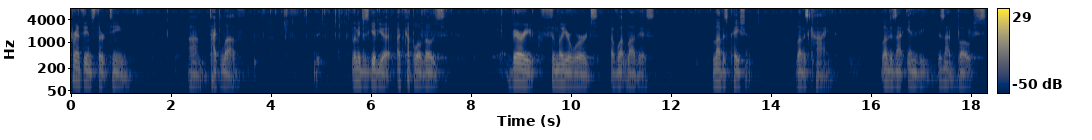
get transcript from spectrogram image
Corinthians 13 um, type love. Let me just give you a, a couple of those very familiar words of what love is. Love is patient. Love is kind. Love does not envy, does not boast,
